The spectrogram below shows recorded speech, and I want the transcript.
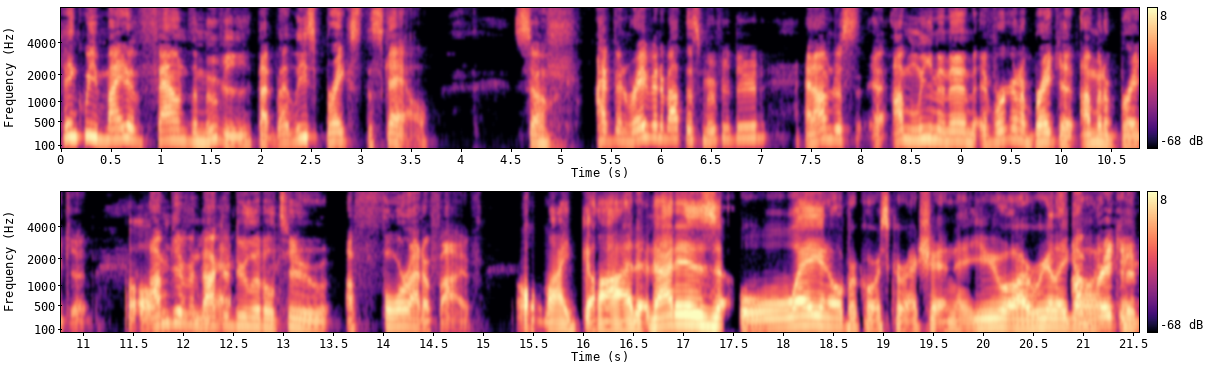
think we might have found the movie that at least breaks the scale. So I've been raving about this movie, dude, and I'm just uh, I'm leaning in. If we're gonna break it, I'm gonna break it. Oh, I'm giving Doctor man. Dolittle two a four out of five. Oh my God. That is way an overcourse correction. You are really going. I'm breaking it,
